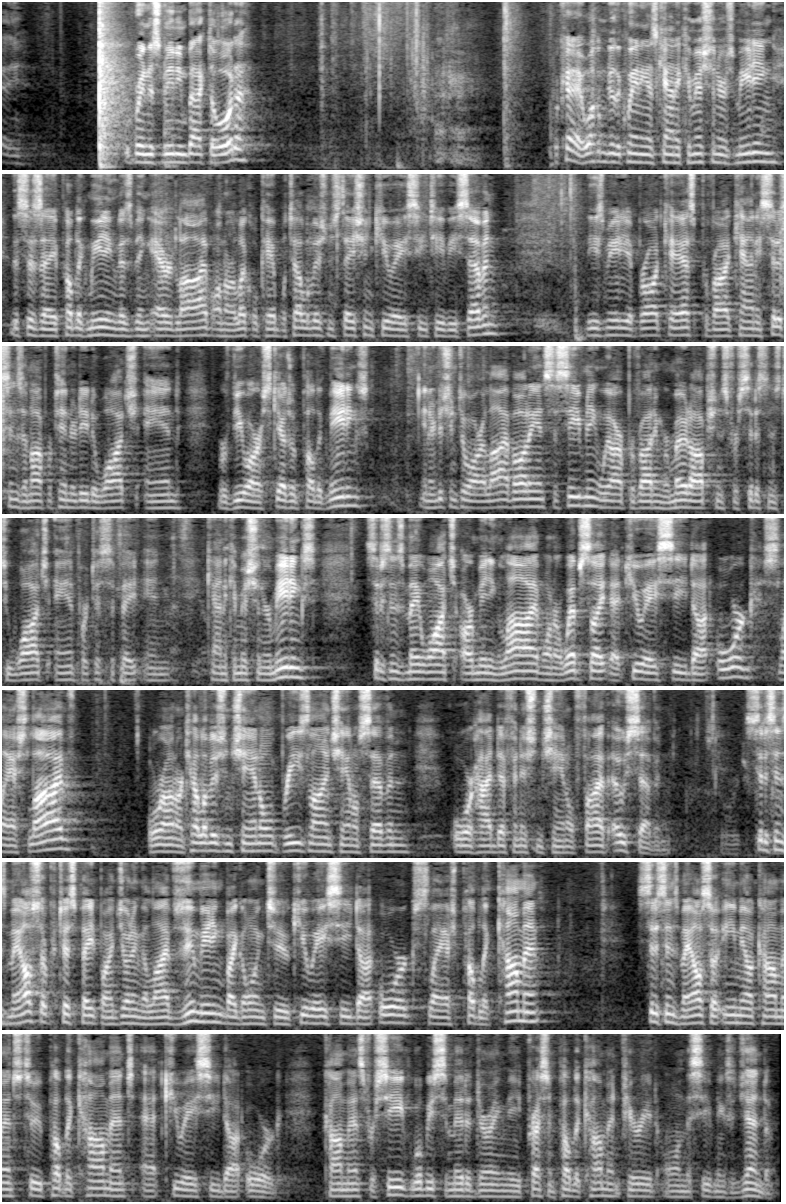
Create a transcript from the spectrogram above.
Okay. We'll bring this meeting back to order. Okay, welcome to the Queen Anne's County Commissioners meeting. This is a public meeting that is being aired live on our local cable television station, QAC TV 7. These media broadcasts provide county citizens an opportunity to watch and review our scheduled public meetings. In addition to our live audience this evening, we are providing remote options for citizens to watch and participate in county commissioner meetings. Citizens may watch our meeting live on our website at qac.org/live or on our television channel, Breezeline Channel 7, or High Definition Channel 507. Citizens may also participate by joining the live Zoom meeting by going to qac.org/public comment. Citizens may also email comments to publiccomment@qac.org. Comments received will be submitted during the press and public comment period on this evening's agenda.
